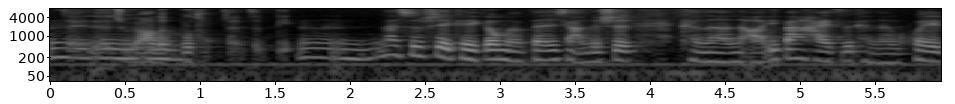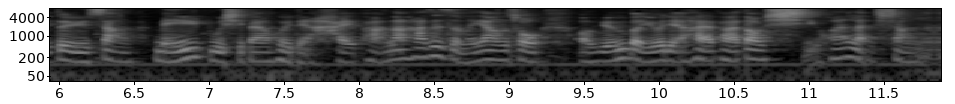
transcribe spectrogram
对对，主要的不同在这边。嗯嗯，那是不是也可以跟我们分享，就是可能啊，一般孩子可能会对于上美语补习班会有点害怕，那他是怎么样的时候，哦，原本有点害怕到喜欢来上呢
